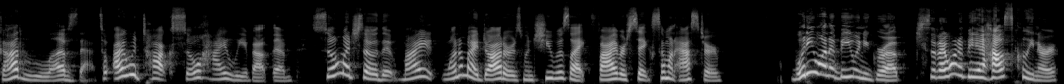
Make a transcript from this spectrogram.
God loves that. So I would talk so highly about them. So much so that my one of my daughters when she was like 5 or 6, someone asked her, "What do you want to be when you grow up?" She said, "I want to be a house cleaner."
